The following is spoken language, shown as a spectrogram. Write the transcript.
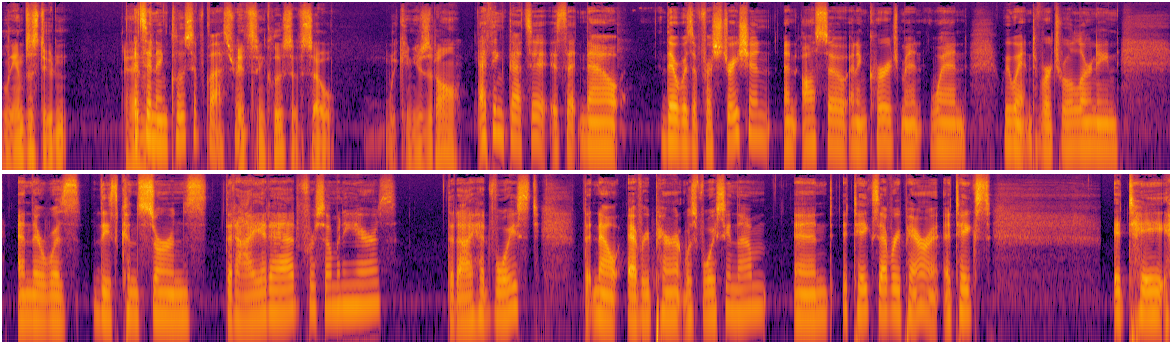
Liam's a student. And it's an inclusive classroom. it's inclusive, so we can use it all. I think that's it. Is that now there was a frustration and also an encouragement when we went into virtual learning, and there was these concerns that I had had for so many years, that I had voiced, that now every parent was voicing them, and it takes every parent. It takes. It take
